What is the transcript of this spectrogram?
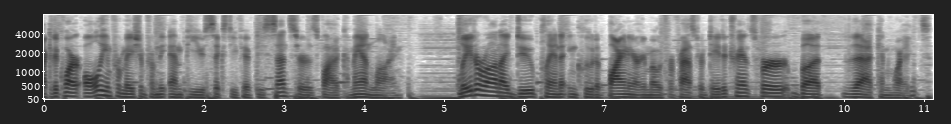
I could acquire all the information from the MPU 6050 sensors via command line. Later on, I do plan to include a binary mode for faster data transfer, but that can wait.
